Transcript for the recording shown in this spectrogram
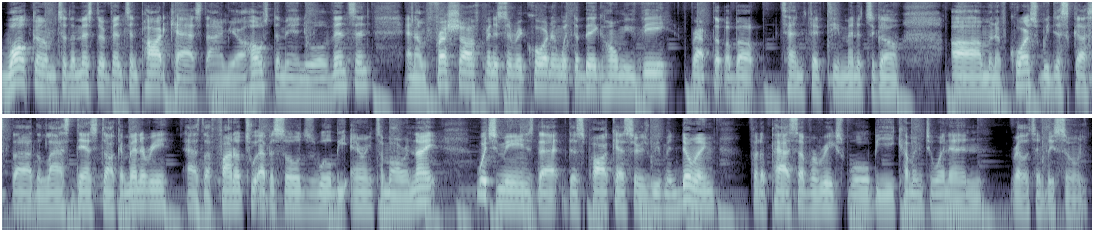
Welcome to the Mr. Vincent podcast. I'm your host, Emmanuel Vincent, and I'm fresh off finishing recording with the big homie V, wrapped up about 10 15 minutes ago. Um, and of course, we discussed uh, the Last Dance documentary, as the final two episodes will be airing tomorrow night, which means that this podcast series we've been doing for the past several weeks will be coming to an end relatively soon.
